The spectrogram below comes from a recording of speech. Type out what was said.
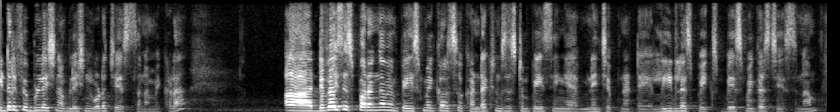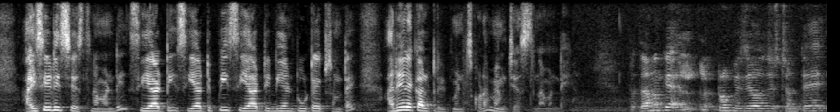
ఈడర్ ఫిబ్రిలేషన్ అబ్లేషన్ కూడా చేస్తున్నాం ఇక్కడ. డివైసెస్ పరంగా మేము పేస్ మేకర్స్ కండక్షన్ సిస్టమ్ పేసింగ్ నేను చెప్పినట్టే లీడ్లెస్ పేస్ పేస్ మేకర్స్ చేస్తున్నాం ఐసీడీస్ చేస్తున్నామండి. సిఆర్టీ సిఆర్టీపీ సిఆర్టీడీ అని టూ టైప్స్ ఉంటాయి. అన్ని రకాల ట్రీట్మెంట్స్ కూడా మేము చేస్తున్నామండి. ప్రధానంగా ఎల్- ఎలక్ట్రోఫిజియాలజిస్ట్ అంటే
